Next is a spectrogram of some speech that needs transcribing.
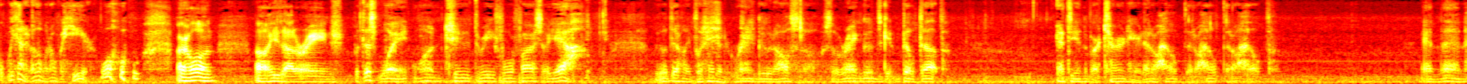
Oh, we got another one over here. Whoa. All right, hold on. Oh, he's out of range. But this boy, one, two, three, four, five. So, yeah, we will definitely put him in Rangoon also. So, Rangoon's getting built up at the end of our turn here. That'll help, that'll help, that'll help. And then,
